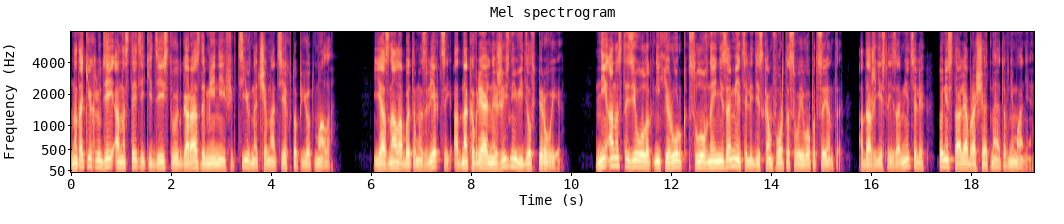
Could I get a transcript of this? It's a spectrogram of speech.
На таких людей анестетики действуют гораздо менее эффективно, чем на тех, кто пьет мало. Я знал об этом из лекций, однако в реальной жизни видел впервые. Ни анестезиолог, ни хирург словно и не заметили дискомфорта своего пациента, а даже если и заметили, то не стали обращать на это внимание.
